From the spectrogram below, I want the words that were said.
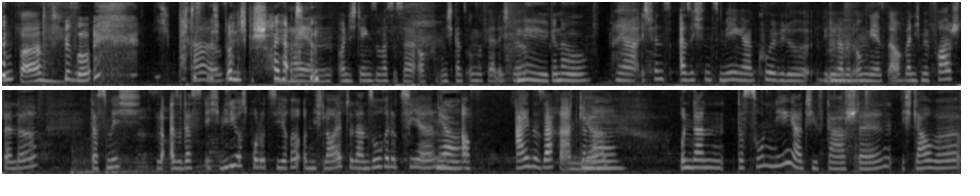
super. So, ich mach das nicht, doch nicht bescheuert. Nein. Und ich denke, sowas ist ja auch nicht ganz ungefährlich, ne? Nee, genau. Ja, ich finde es also ich find's mega cool, wie du, wie du Mhm. damit umgehst. Auch wenn ich mir vorstelle, dass mich, also dass ich Videos produziere und mich Leute dann so reduzieren Ja. auf eine Sache an mir Genau. und dann das so negativ darstellen. Ich glaube,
